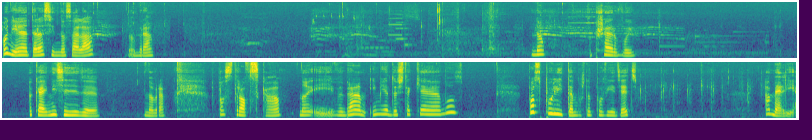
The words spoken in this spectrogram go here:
O nie, teraz inna sala. Dobra. No, przerwuj. Okej, nic się nie dzieje. Dobra. Ostrowska. No i wybrałam imię dość takie, no, pospolite, można powiedzieć. Amelia.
